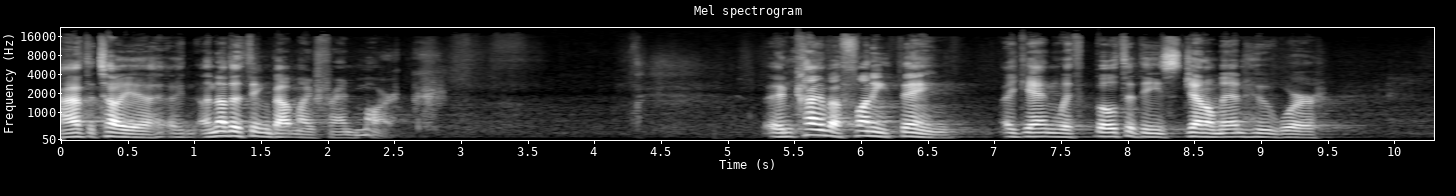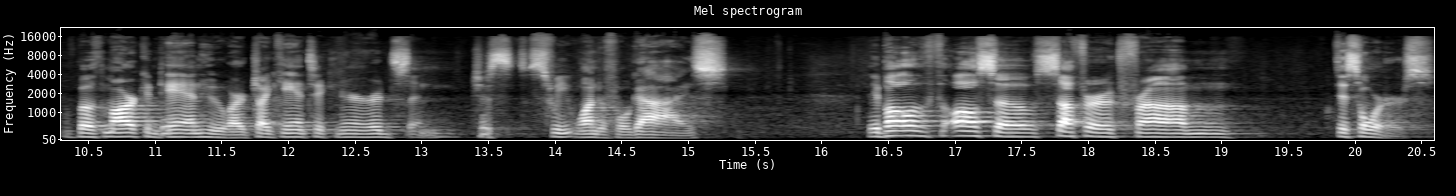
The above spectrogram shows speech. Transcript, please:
I have to tell you another thing about my friend Mark. And kind of a funny thing, again, with both of these gentlemen who were, both Mark and Dan, who are gigantic nerds and just sweet, wonderful guys. They both also suffered from disorders.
